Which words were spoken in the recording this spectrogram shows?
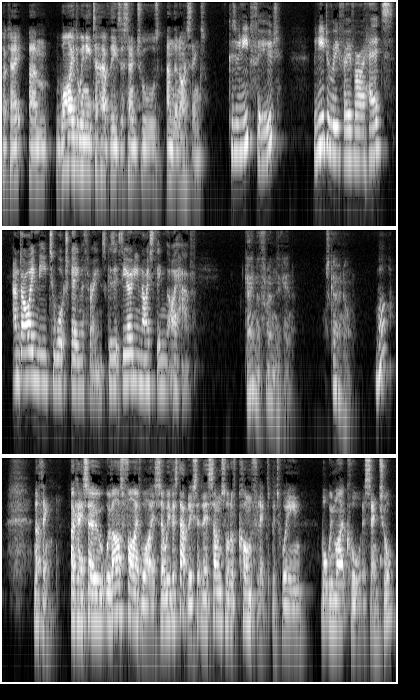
Okay, um, why do we need to have these essentials and the nice things? Because we need food, we need a roof over our heads, and I need to watch Game of Thrones because it's the only nice thing that I have. Game of Thrones again. What's going on? What? Nothing. Okay, so we've asked five whys. So we've established that there's some sort of conflict between what we might call essential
